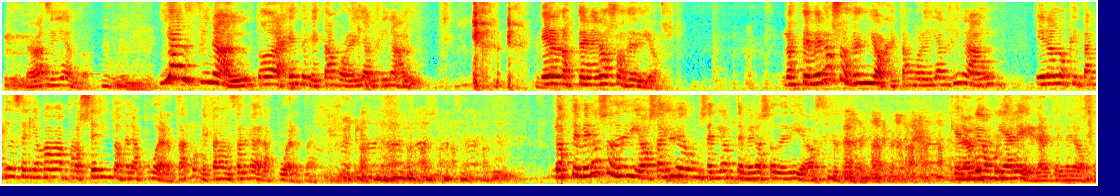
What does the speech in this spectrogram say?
¿Me van siguiendo? Y al final, toda la gente que está por ahí al final, eran los temerosos de Dios. Los temerosos de Dios que están por ahí al final eran los que también se llamaban prosélitos de la puerta, porque estaban cerca de las puertas. Los temerosos de Dios, ahí veo un señor temeroso de Dios, que lo veo muy alegre al temeroso.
